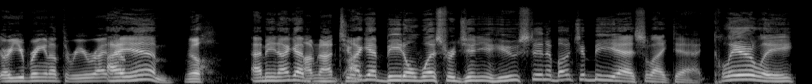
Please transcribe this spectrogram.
Are you bringing up the rear right now? I am. Ugh. I mean, I got I'm not too- I got beat on West Virginia, Houston, a bunch of BS like that. Clearly,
